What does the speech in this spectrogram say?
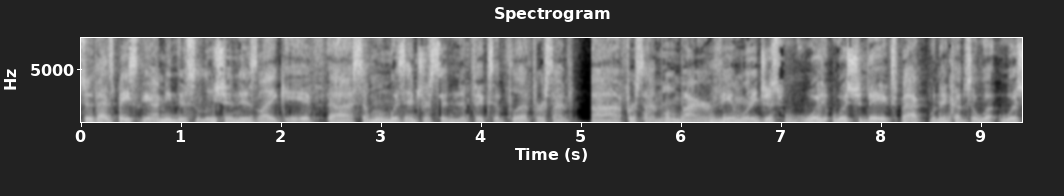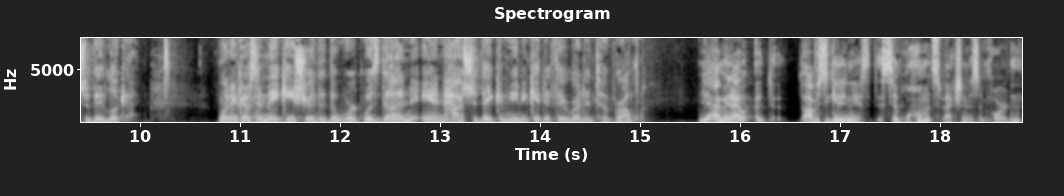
so that's basically. I mean, the solution is like if uh, someone was interested in a fix and flip, first time, uh, first time home buyer, Mm-hmm. family, just what what should they expect when it comes to what what should they look at when it comes to making sure that the work was done, and how should they communicate if they run into a problem? Yeah, I mean, I obviously getting a simple home inspection is important,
